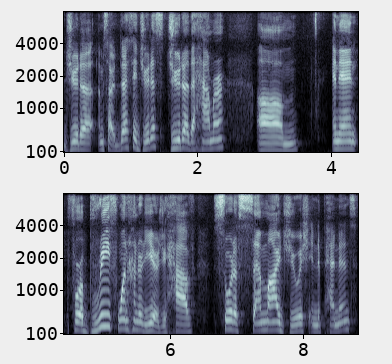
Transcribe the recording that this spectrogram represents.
Judah, I'm sorry, did I say Judas? Judah the hammer. Um, and then for a brief 100 years, you have sort of semi Jewish independence,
